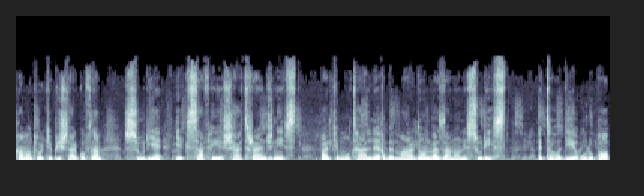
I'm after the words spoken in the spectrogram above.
همانطور که پیشتر گفتم سوریه یک صفحه شطرنج نیست بلکه متعلق به مردان و زنان سوری است. اتحادیه اروپا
